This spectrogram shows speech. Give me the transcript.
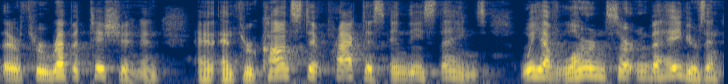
they're through repetition and, and, and through constant practice in these things. We have learned certain behaviors and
